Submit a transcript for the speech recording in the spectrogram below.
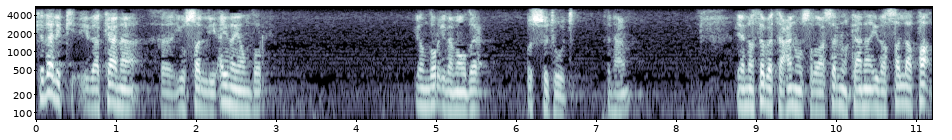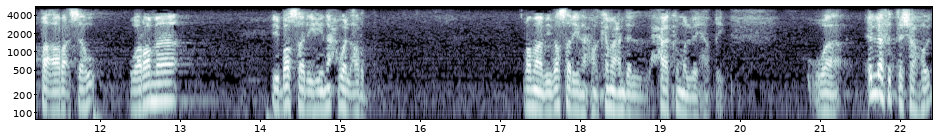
كذلك إذا كان يصلي أين ينظر؟ ينظر إلى موضع السجود. نعم. لأنه ثبت عنه صلى الله عليه وسلم كان إذا صلى طأطأ رأسه ورمى ببصره نحو الأرض. رمى ببصره نحو كما عند الحاكم والبيهقي. وإلا في التشهد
